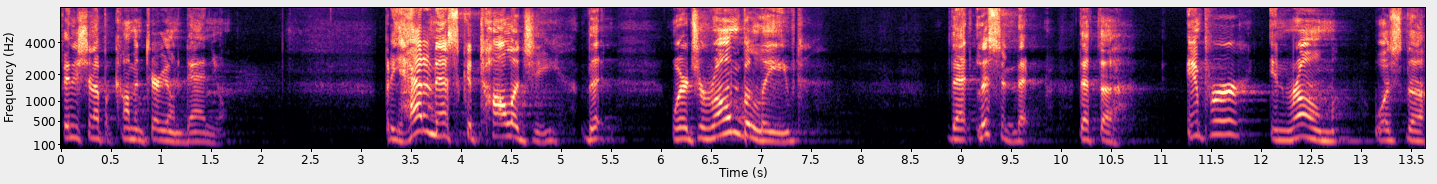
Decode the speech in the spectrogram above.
finishing up a commentary on Daniel. But he had an eschatology that where Jerome believed that, listen, that, that the emperor in Rome was the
